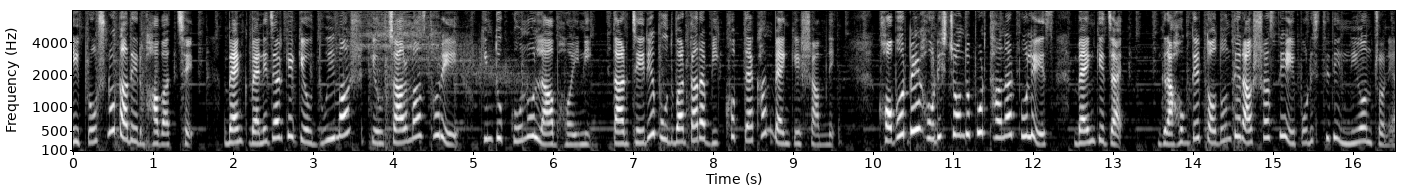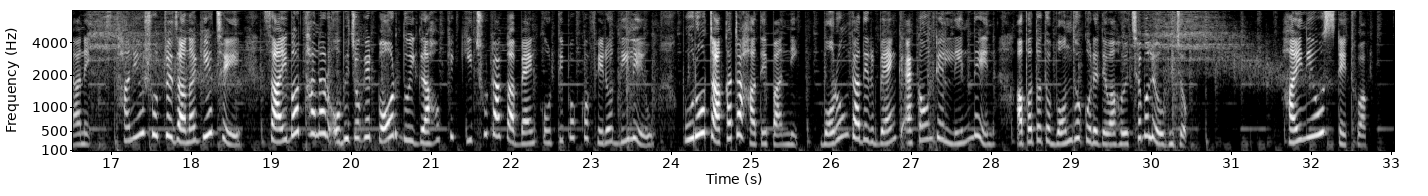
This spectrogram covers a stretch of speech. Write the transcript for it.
এই প্রশ্ন তাদের ভাবাচ্ছে। ব্যাংক ম্যানেজারকে কেউ দুই মাস, কেউ চার মাস ধরে কিন্তু কোনো লাভ হয়নি। তার জেরে বুধবার তারা বিক্ষোভ দেখান ব্যাংকের সামনে। খবর পেয়ে হরিশ্চন্দ্রপুর থানার পুলিশ ব্যাংকে যায়। গ্রাহকদের তদন্তের আশ্বাস দিয়ে পরিস্থিতি নিয়ন্ত্রণে আনে। স্থানীয় সূত্রে জানা গিয়েছে, সাইবার থানার অভিযোগের পর দুই গ্রাহককে কিছু টাকা ব্যাংক কর্তৃপক্ষ ফেরত দিলেও পুরো টাকাটা হাতে পাননি। বরং তাদের ব্যাংক অ্যাকাউন্টের লেনদেন আপাতত বন্ধ করে দেওয়া হয়েছে বলে অভিযোগ। Hi news network.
